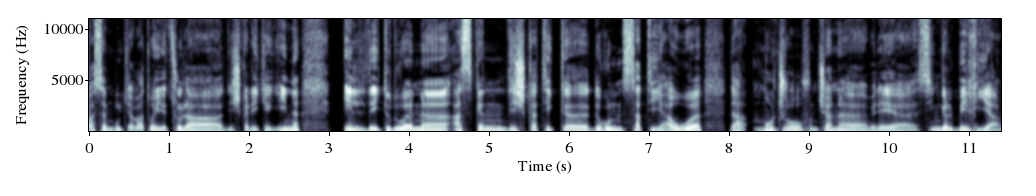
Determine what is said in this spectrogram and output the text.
bazen bultia bat, oi, etzuela diskarik egin, hil deitu duen uh, azken diskatik uh, dugun zati hau uh, da Mojo, funtsan uh, bere uh, single berria.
